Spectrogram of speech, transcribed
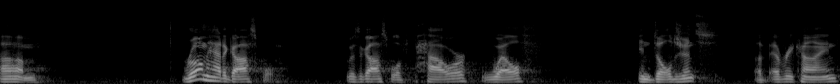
Um, Rome had a gospel. It was a gospel of power, wealth, indulgence of every kind.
